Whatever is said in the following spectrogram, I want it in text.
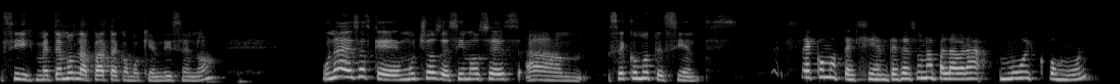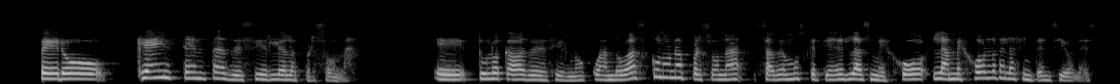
sí, metemos la pata como quien dice, ¿no? Una de esas que muchos decimos es, sé cómo te sientes. Sé cómo te sientes, es una palabra muy común, pero ¿Qué intentas decirle a la persona? Eh, tú lo acabas de decir, ¿no? Cuando vas con una persona, sabemos que tienes las mejor, la mejor de las intenciones,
